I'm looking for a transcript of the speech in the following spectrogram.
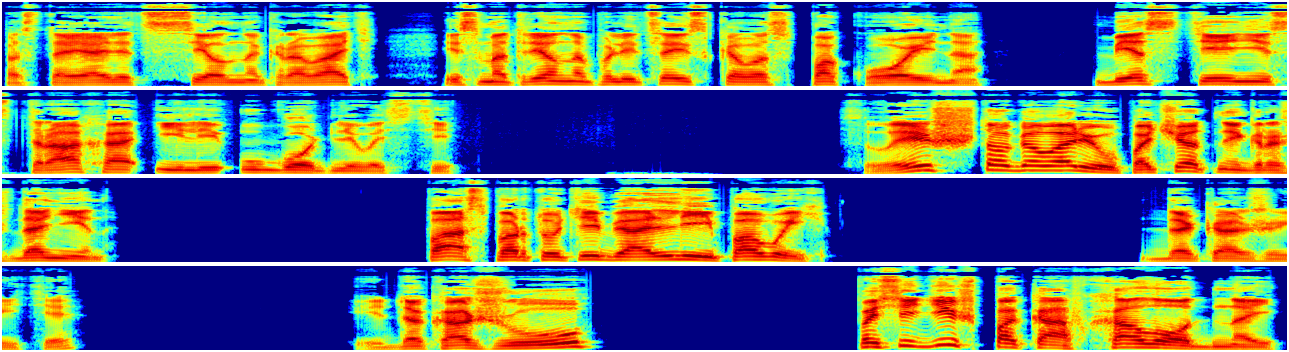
Постоялец сел на кровать и смотрел на полицейского спокойно, без тени страха или угодливости. — Слышь, что говорю, почетный гражданин? Паспорт у тебя липовый. — Докажите. И докажу. Посидишь пока в холодной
